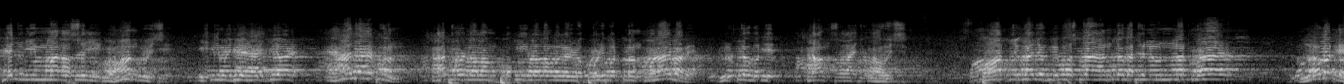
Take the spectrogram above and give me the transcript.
সেতু নিৰ্মাণ আঁচনি গ্ৰহণ কৰিছে। ইতিমধ্যে ৰাজ্যৰ এহাজাৰখন কাঠৰ দলং পকী দলঙলৈ পৰিৱৰ্তন কৰাৰ বাবে দ্ৰুতগতিত কাম চলাই থকা হৈছে। পথ যোগাযোগ ব্যৱস্থাৰ আন্তঃগাঁথনি উন্নত কৰাৰ লগতে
